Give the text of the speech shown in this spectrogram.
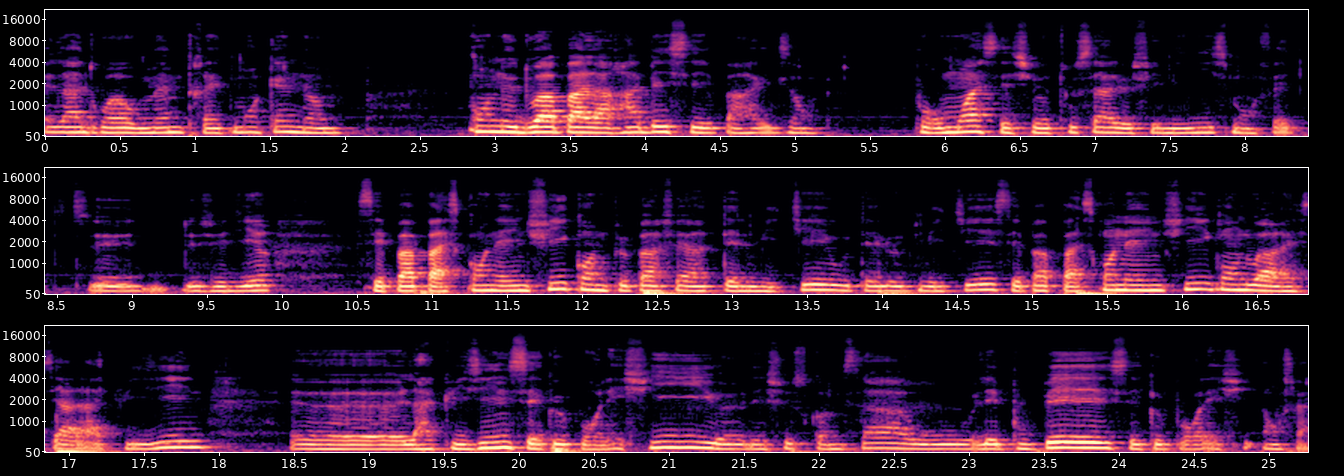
elle a droit au même traitement qu'un homme. Qu'on ne doit pas la rabaisser, par exemple. Pour moi, c'est surtout ça le féminisme, en fait. De, de se dire, c'est pas parce qu'on est une fille qu'on ne peut pas faire tel métier ou tel autre métier. C'est pas parce qu'on est une fille qu'on doit rester à la cuisine. Euh, la cuisine, c'est que pour les filles, euh, des choses comme ça. Ou les poupées, c'est que pour les filles. Enfin,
